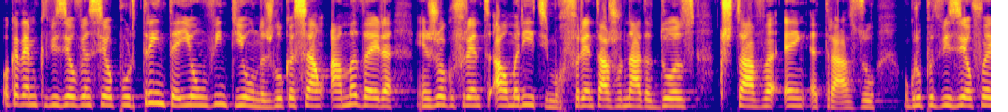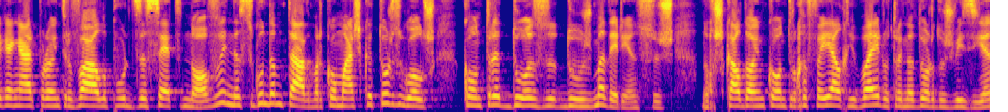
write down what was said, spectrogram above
O Académico de Viseu venceu por 31-21 na deslocação à Madeira, em jogo frente ao Marítimo, referente à jornada 12, que estava em atraso. O grupo de Viseu foi a ganhar para o intervalo por 17-9 e na segunda metade marcou mais 14 golos contra 12 dos madeirenses. No rescaldo ao encontro, Rafael Ribeiro, treinador dos vizianos,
